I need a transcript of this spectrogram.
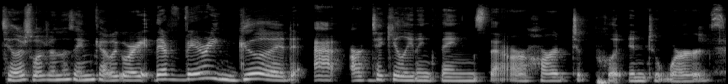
Taylor Swift in the same category. They're very good at articulating things that are hard to put into words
